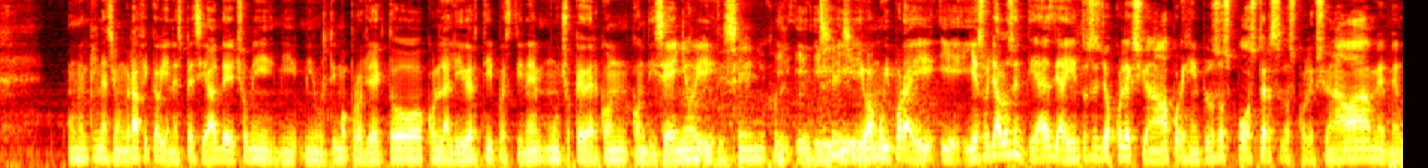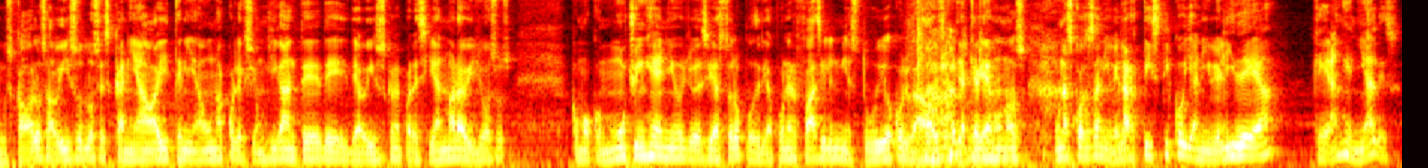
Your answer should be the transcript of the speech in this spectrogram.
una inclinación gráfica bien especial. De hecho, mi, mi, último proyecto con la Liberty pues tiene mucho que ver con, con diseño y, diseño, y, y, iba muy por ahí. Y, eso ya lo sentía desde ahí. Entonces yo coleccionaba, por ejemplo, esos pósters, los coleccionaba, me, me, buscaba los avisos, los escaneaba y tenía una colección gigante de, de avisos que me parecían maravillosos como con mucho ingenio. Yo decía, esto lo podría poner fácil en mi estudio colgado. y sentía que habían unos, unas cosas a nivel artístico y a nivel idea que eran geniales.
